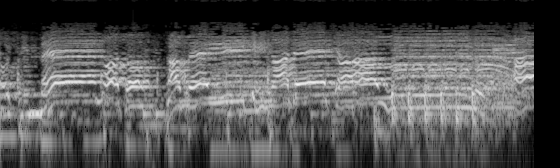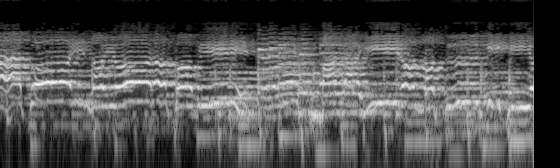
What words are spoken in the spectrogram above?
の姫。の喜びに。まだ色の月日を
